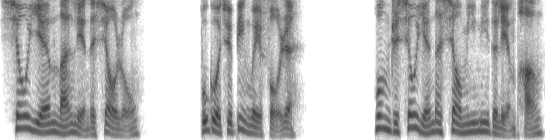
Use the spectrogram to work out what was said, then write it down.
萧炎满脸的笑容，不过却并未否认。望着萧炎那笑眯眯的脸庞，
